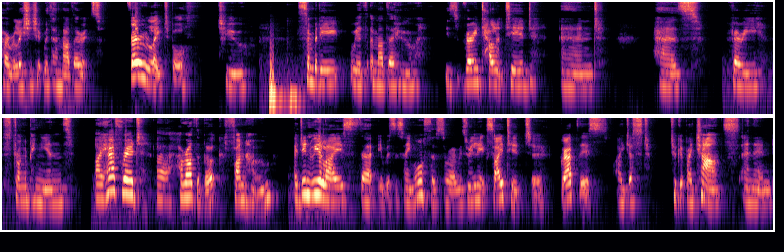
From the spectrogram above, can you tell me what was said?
her relationship with her mother. It's very relatable to somebody with a mother who is very talented and has very strong opinions. I have read uh, her other book, Fun Home. I didn't realize that it was the same author, so I was really excited to grab this. I just took it by chance, and then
